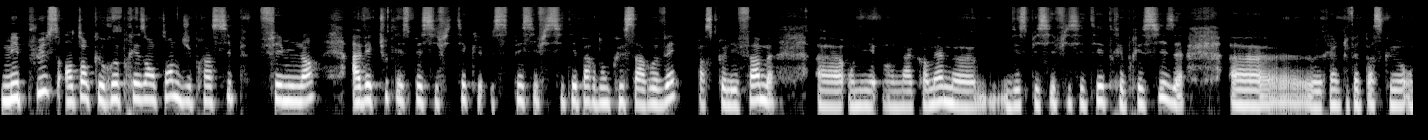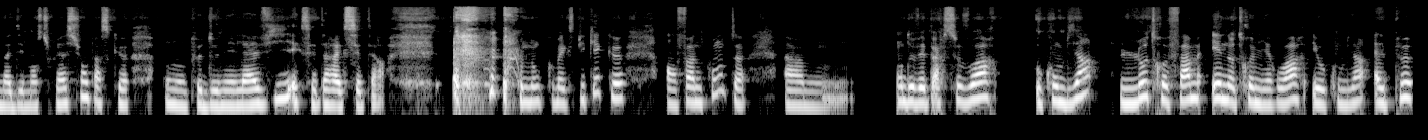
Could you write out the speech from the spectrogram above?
mais plus en tant que représentante du principe féminin avec toutes les spécificités que, spécificités pardon que ça revêt parce que les femmes euh, on est on a quand même euh, des spécificités très précises rien que le fait parce qu'on a des menstruations, parce que on peut donner la vie, etc., etc. Donc, on m'a expliqué que, en fin de compte, euh, on devait percevoir au combien l'autre femme est notre miroir et au combien elle peut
